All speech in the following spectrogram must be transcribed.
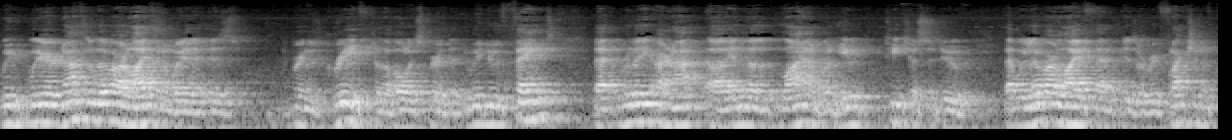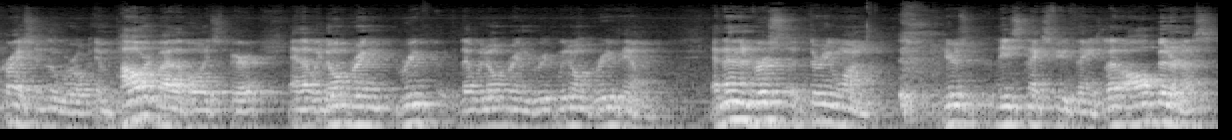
We, we are not to live our life in a way that is brings grief to the Holy Spirit, that we do things that really are not uh, in the line of what He would teach us to do. That we live our life that is a reflection of Christ into the world, empowered by the Holy Spirit, and that we don't bring grief, that we don't bring grief, we don't grieve Him. And then in verse 31, here's these next few things. Let all bitterness,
